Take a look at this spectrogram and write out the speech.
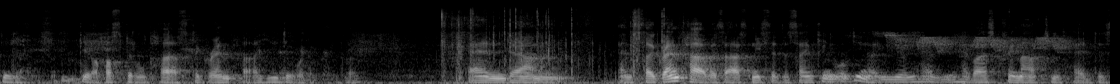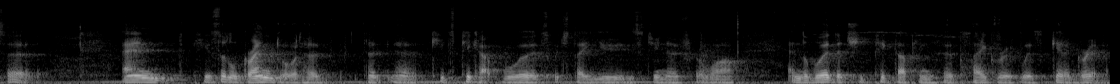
did a, hospital pass to grandpa, you do it. And, um, and so grandpa was asked and he said the same thing, well, you know, you have, you have ice cream after you've had dessert. And his little granddaughter uh, kids pick up words which they used, you know, for a while. And the word that she picked up in her playgroup was get a grip.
